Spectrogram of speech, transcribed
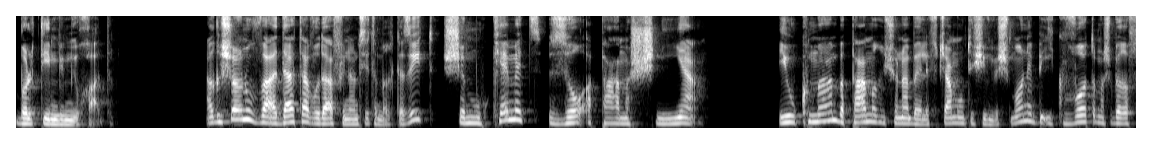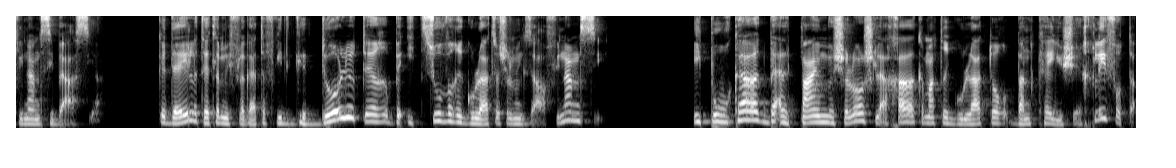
בולטים במיוחד. הראשון הוא ועדת העבודה הפיננסית המרכזית, שמוקמת זו הפעם השנייה. היא הוקמה בפעם הראשונה ב-1998 בעקבות המשבר הפיננסי באסיה. כדי לתת למפלגה תפקיד גדול יותר בעיצוב הרגולציה של המגזר הפיננסי. היא פורקה רק ב-2003 לאחר הקמת רגולטור בנקאי שהחליף אותה.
